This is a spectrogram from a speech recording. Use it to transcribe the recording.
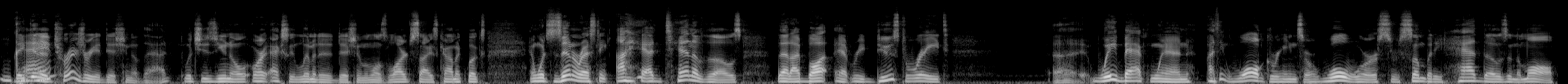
They did a treasury edition of that, which is, you know, or actually limited edition, one of those large size comic books. And which is interesting, I had 10 of those that I bought at reduced rate uh, way back when I think Walgreens or Woolworths or somebody had those in the mall.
